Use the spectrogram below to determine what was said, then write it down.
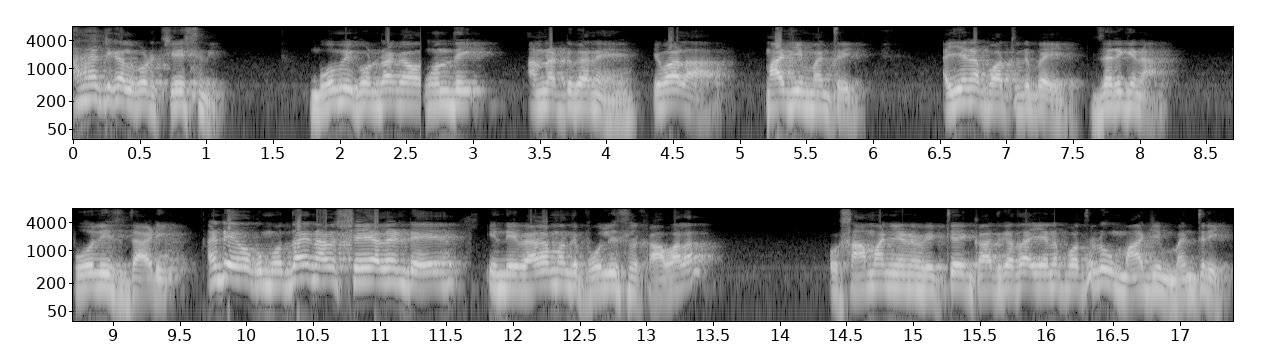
అరాచకాలు కూడా చేసినాయి. భూమి గుండ్రంగా ఉంది అన్నట్టుగానే ఇవాళ మాజీ మంత్రి అయ్యన పాత్రుడిపై జరిగిన పోలీస్ దాడి. అంటే ఒక ముద్దాయిని అరెస్ట్ చేయాలంటే ఇన్ని వేల మంది పోలీసులు కావాలా? ఒక సామాన్యమైన వ్యక్తి ఏం కాదు కదా? అయ్యన పోతాడు మాజీ మంత్రి.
